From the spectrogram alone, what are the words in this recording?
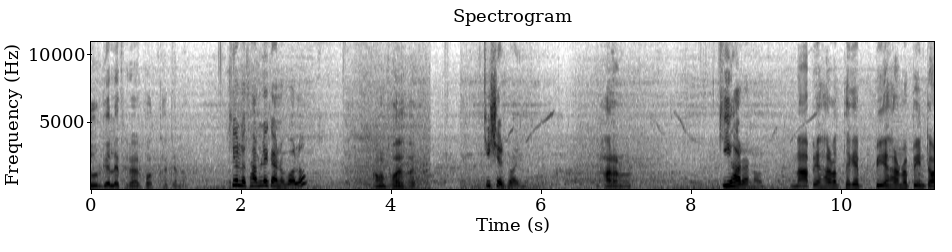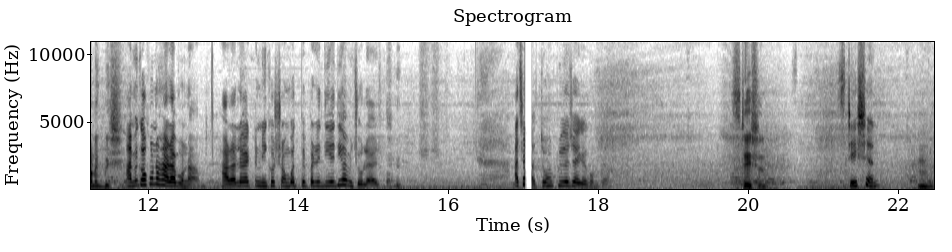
দূর গেলে ফেরার পথ থাকে না। কি হলো থামলে কেন বলো? আমার ভয় হয়। কিসের ভয়? হারানোর। কি হারানোর? না পেয়ে হারানোর থেকে পেয়ে হারানোর পেনটা অনেক বেশি। আমি কখনো হারাবো না। হারালেও একটা নিখোঁজ সংবাদ পেপারে দিয়ে দিও আমি চলে আসব। আচ্ছা তোমার প্রিয় জায়গা কোনটা? স্টেশন স্টেশন হুম।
